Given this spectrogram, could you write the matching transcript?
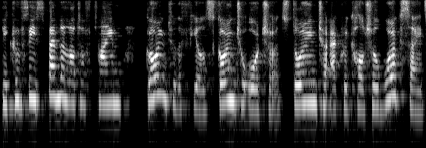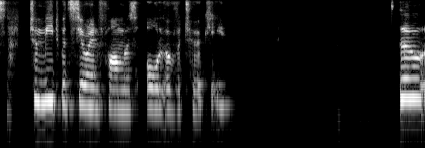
because they spend a lot of time going to the fields, going to orchards, going to agricultural work sites to meet with Syrian farmers all over Turkey. So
